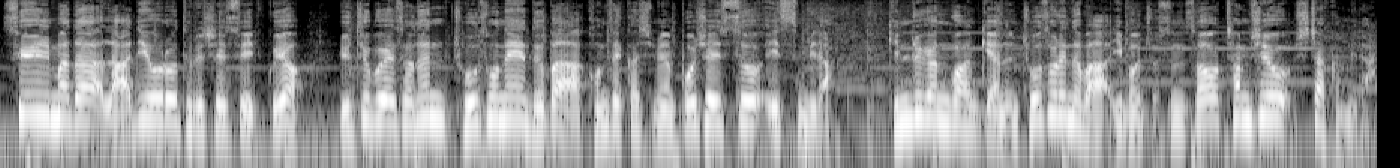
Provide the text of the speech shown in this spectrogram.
수요일마다 라디오로 들으실 수 있고요. 유튜브에서는 조선의 느바 검색하시면 보실 수 있습니다. 김종현과 함께하는 조선의 느바 이번 주 순서 잠시 후 시작합니다.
